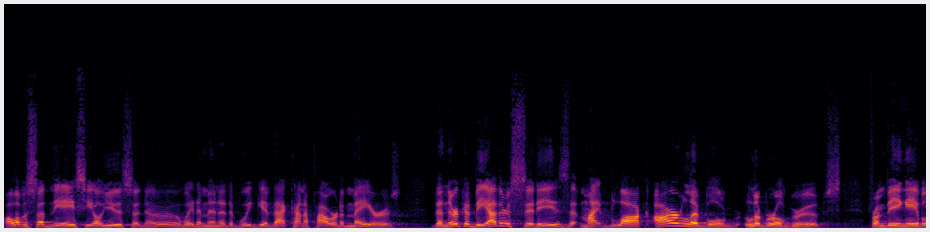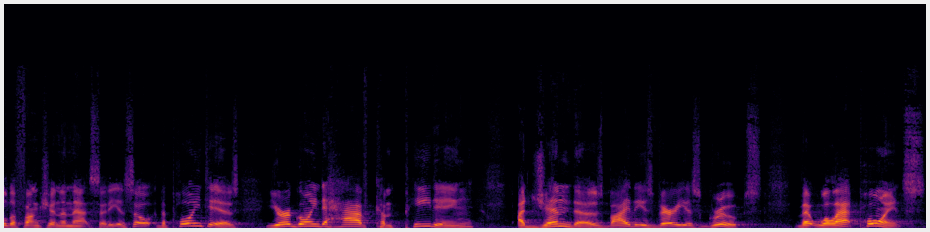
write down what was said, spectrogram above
all of a sudden the ACLU said, no, wait a minute, if we give that kind of power to mayors, then there could be other cities that might block our liberal, liberal groups from being able to function in that city. And so the point is, you're going to have competing agendas by these various groups that will, at points,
